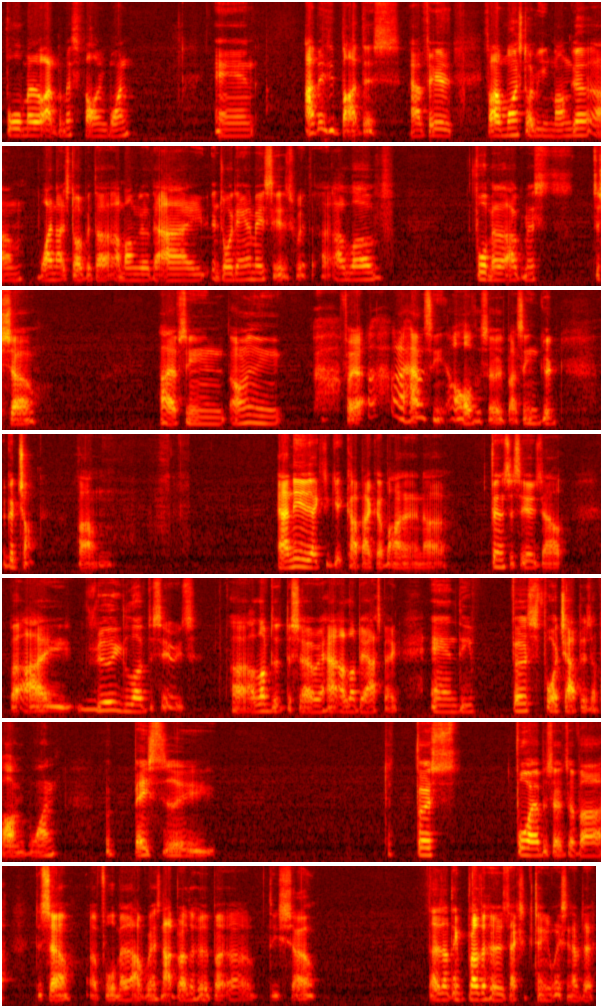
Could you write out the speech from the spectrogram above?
Fullmetal Alchemist Volume 1. And I basically bought this. I figured if I want to start reading manga, um, why not start with a, a, manga that I enjoy the anime series with? I, I love Fullmetal Alchemist, the show. I have seen only, I haven't seen all of the shows, but I've seen good, a good chunk. Um, and I needed to actually get caught back up on and uh, finish the series out. But I really loved the series. Uh, I loved the, the show and I loved the aspect. And the first four chapters of Volume 1 were basically the first four episodes of uh, the show of Fullmetal Alchemist, not Brotherhood, but uh, the show. That is, I think Brotherhood is actually a continuation of the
